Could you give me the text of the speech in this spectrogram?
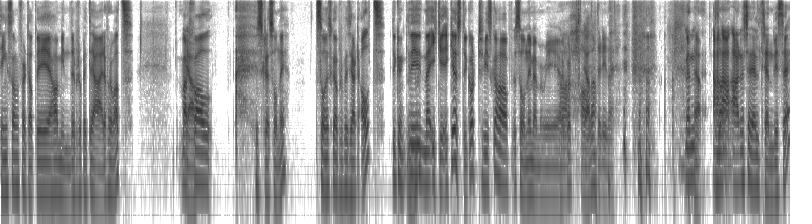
ting som fører til at vi har mindre proprietære format. I hvert Ja. fall Husker du Sony? Sony skal ha proprietert alt. Du kunne, -hmm. de, nei, ikke, ikke SD-kort. Vi skal ha Sony ah, Memory-kort. Ja hater de der. Men Ja. er, er det en generell trend vi ser?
